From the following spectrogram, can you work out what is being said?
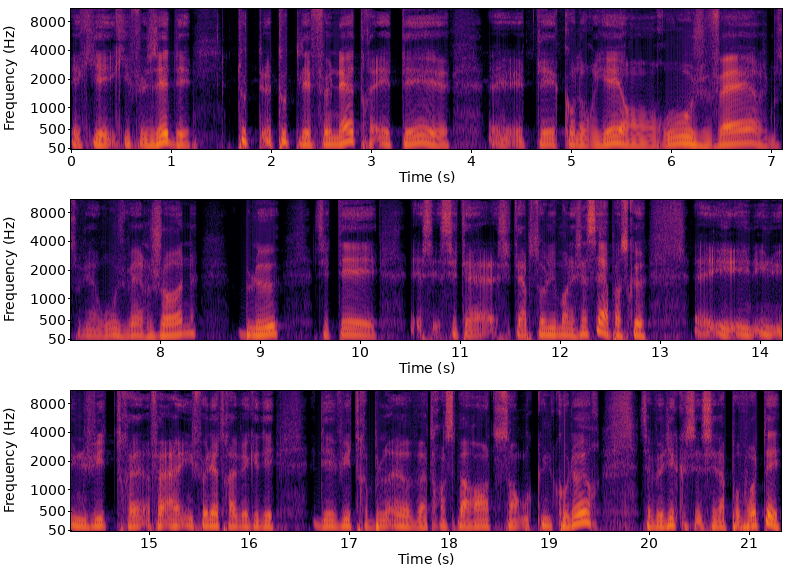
et qui, qui faisait des... Toutes, toutes les fenêtres étaient, étaient coloriées en rouge, vert, je me souviens, rouge, vert, jaune bleu, c'était absolument nécessaire parce que euh, une, vitre, enfin une fenêtre avec des, des vitres euh, transparentes sans aucune couleur, ça veut dire que c'est la pauvreté.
